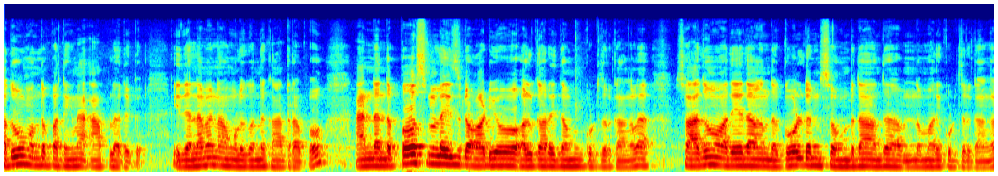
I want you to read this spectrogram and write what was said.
அதுவும் வந்து பார்த்தீங்கன்னா ஆப்பில் இருக்குது இது எல்லாமே நான் உங்களுக்கு வந்து காட்டுறப்போ. அண்ட் அந்த பர்சனலைஸ்டு ஆடியோ அல்காரிதம் கொடுத்துருக்காங்களா ஸோ அதுவும் அதே தான் இந்த கோல்டன் சவுண்டு தான் வந்து அந்த மாதிரி கொடுத்துருக்காங்க.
